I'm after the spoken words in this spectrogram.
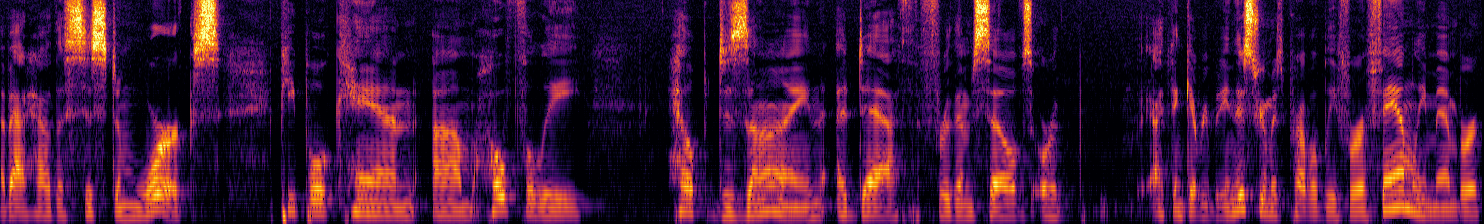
about how the system works, people can um, hopefully help design a death for themselves, or I think everybody in this room is probably for a family member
